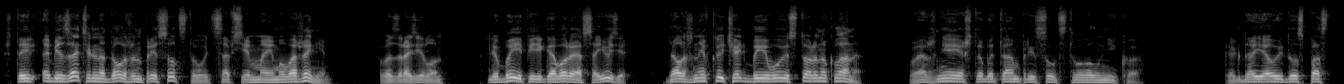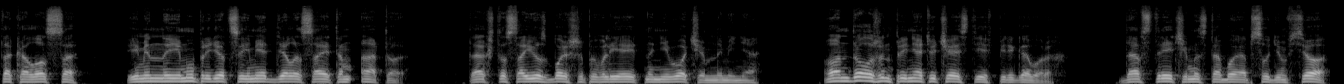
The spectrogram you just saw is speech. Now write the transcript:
Штырь обязательно должен присутствовать со всем моим уважением, возразил он. Любые переговоры о союзе должны включать боевую сторону клана. Важнее, чтобы там присутствовал Нико. Когда я уйду с поста Колосса, именно ему придется иметь дело с Айтом Ато, так что союз больше повлияет на него, чем на меня. Он должен принять участие в переговорах. До встречи мы с тобой обсудим все,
